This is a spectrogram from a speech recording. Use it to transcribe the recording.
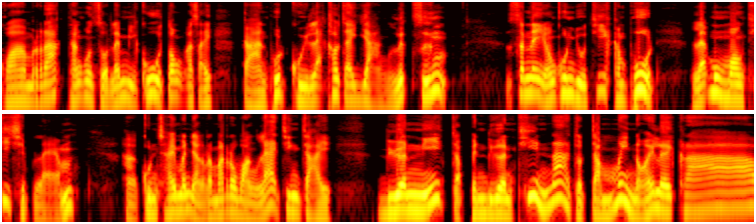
ความรักทั้งคนโสดและมีคู่ต้องอาศัยการพูดคุยและเข้าใจอย่างลึกซึ้งเสน่ห์ของคุณอยู่ที่คำพูด และมุมมองที่ฉิบแหลม หากคุณใช้มันอย่างระมัดระวังและจริงใจ เดือนนี้จะเป็นเดือนที่น่าจดจำไม่น้อยเลยครับ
